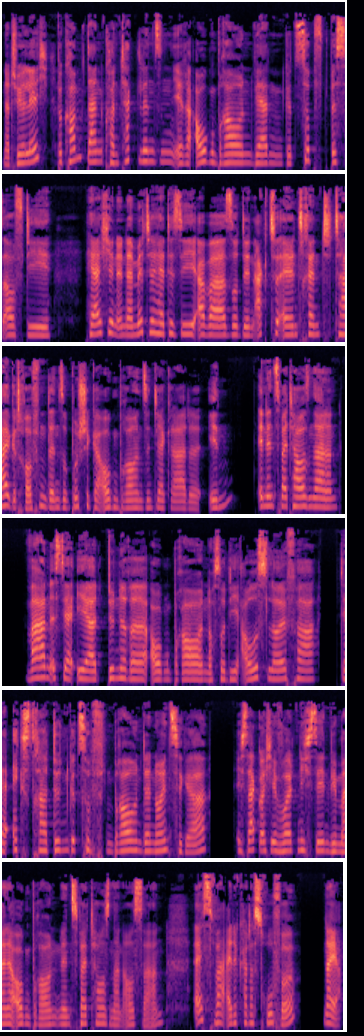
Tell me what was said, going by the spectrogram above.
natürlich, bekommt dann Kontaktlinsen, ihre Augenbrauen werden gezupft bis auf die Härchen in der Mitte hätte sie aber so den aktuellen Trend total getroffen, denn so buschige Augenbrauen sind ja gerade in. In den 2000ern waren es ja eher dünnere Augenbrauen, noch so die Ausläufer der extra dünn gezupften Brauen der 90er. Ich sag euch, ihr wollt nicht sehen, wie meine Augenbrauen in den 2000ern aussahen. Es war eine Katastrophe. Naja,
